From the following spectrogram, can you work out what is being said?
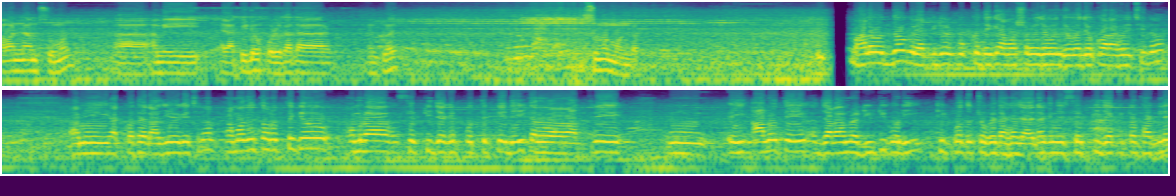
আমার নাম সুমন আমি র্যাপিডো কলকাতার এমপ্লয় সুমন মণ্ডল। ভালো উদ্যোগ র্যাপিডোর পক্ষ থেকে আমার সঙ্গে যখন যোগাযোগ করা হয়েছিল, আমি এক কথায় রাজি হয়ে গেছিলাম। আমাদের তরফ থেকেও আমরা সেফটি জ্যাকেট প্রত্যেককে দিই কারণ রাত্রে এই আলোতে যারা আমরা ডিউটি করি ঠিক মতো চোখে দেখা যায় না, কিন্তু সেফটি জ্যাকেটটা থাকলে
